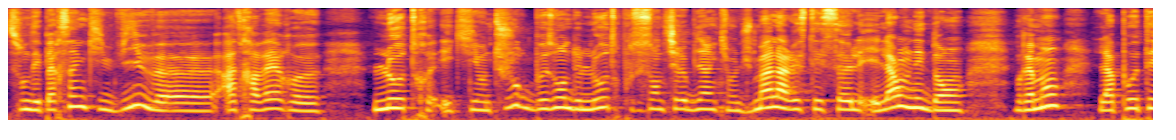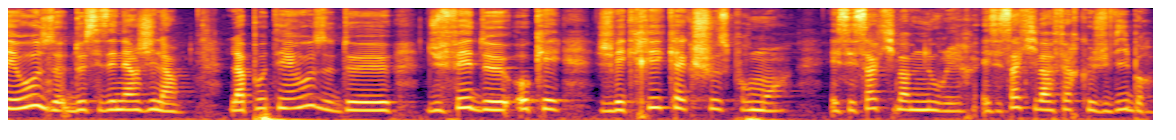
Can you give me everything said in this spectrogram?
Ce sont des personnes qui vivent euh, à travers euh, l'autre et qui ont toujours besoin de l'autre pour se sentir bien, qui ont du mal à rester seules. Et là, on est dans vraiment l'apothéose de ces énergies-là. L'apothéose du fait de, ok, je vais créer quelque chose pour moi. Et c'est ça qui va me nourrir. Et c'est ça qui va faire que je vibre.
